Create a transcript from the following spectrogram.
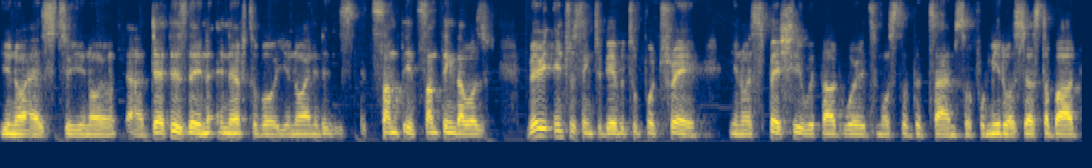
you know, as to you know, uh, death is the inevitable, you know, and it is it's something it's something that was very interesting to be able to portray, you know, especially without words most of the time. So for me, it was just about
